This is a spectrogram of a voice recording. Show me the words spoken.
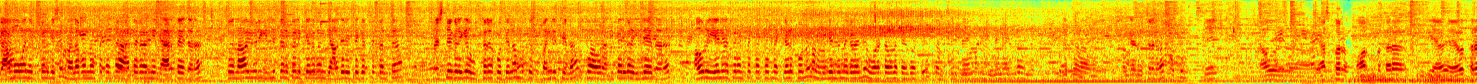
ಗ್ರಾಮವನ್ನು ಇಟ್ಕೊಂಡು ಇಟ್ಕೊಂಡು ಮನ ಬಂದಂತಕ್ಕಂಥ ಆಟಗಳನ್ನು ಇಲ್ಲಿ ಆಡ್ತಾ ಇದ್ದಾರೆ. ಸೊ ನಾವು ಇವ್ರಿಗೆ ಇಲ್ಲಿ ತನಕ ಕೇಳಿದ್ರೆ ನಮ್ಗೆ ಯಾವುದೇ ರೀತಿಯಾಗಿರ್ತಕ್ಕಂಥ ಪ್ರಶ್ನೆಗಳಿಗೆ ಉತ್ತರ ಕೊಟ್ಟಿಲ್ಲ ಮತ್ತು ಸ್ಪಂದಿಸಿಲ್ಲ. ಸೊ ಅವರ ಅಧಿಕಾರಿಗಳು ಇಲ್ಲೇ ಇದ್ದಾರೆ. ಅವರು ಏನು ಹೇಳ್ತಾರೆ ಅಂತಕ್ಕಂಥದ್ದನ್ನ ಕೇಳಿಕೊಂಡು ನಾವು ಮುಂದಿನ ದಿನಗಳಲ್ಲಿ ಹೋರಾಟವನ್ನು ಕೈಗೊಳ್ತೀವಿ. ದಯಮಾಡಿ ಏನಾಯಿತು ಇದಕ್ಕೆ ಒಂದೆರಡು ಉತ್ತರಗಳ ಕೊಟ್ಟು ನಾವು ಆ್ಯಸ್ ಪರ್ ಮಾರ್ಕ್ ಪ್ರಕಾರ ಯಾವ ಯಾವ ಥರ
